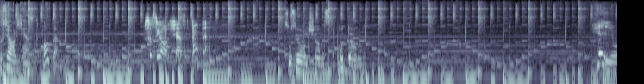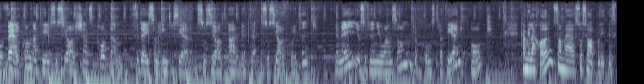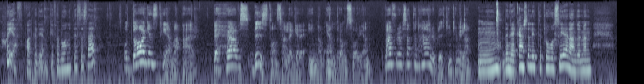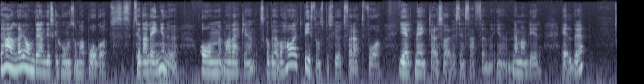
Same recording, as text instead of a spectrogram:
Socialtjänstpodden. Socialtjänstpodden. Socialtjänstpodden. Hej och välkomna till Socialtjänstpodden för dig som är intresserad av socialt arbete och socialpolitik. Med mig Josefin Johansson, professionsstrateg och Camilla Sköld som är socialpolitisk chef på Akademikerförbundet SSR. Och dagens tema är Behövs biståndshandläggare inom äldreomsorgen? Varför har vi satt den här rubriken Camilla? Mm, den är kanske lite provocerande men det handlar ju om den diskussion som har pågått sedan länge nu om man verkligen ska behöva ha ett biståndsbeslut för att få hjälp med enklare serviceinsatser när man blir äldre.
